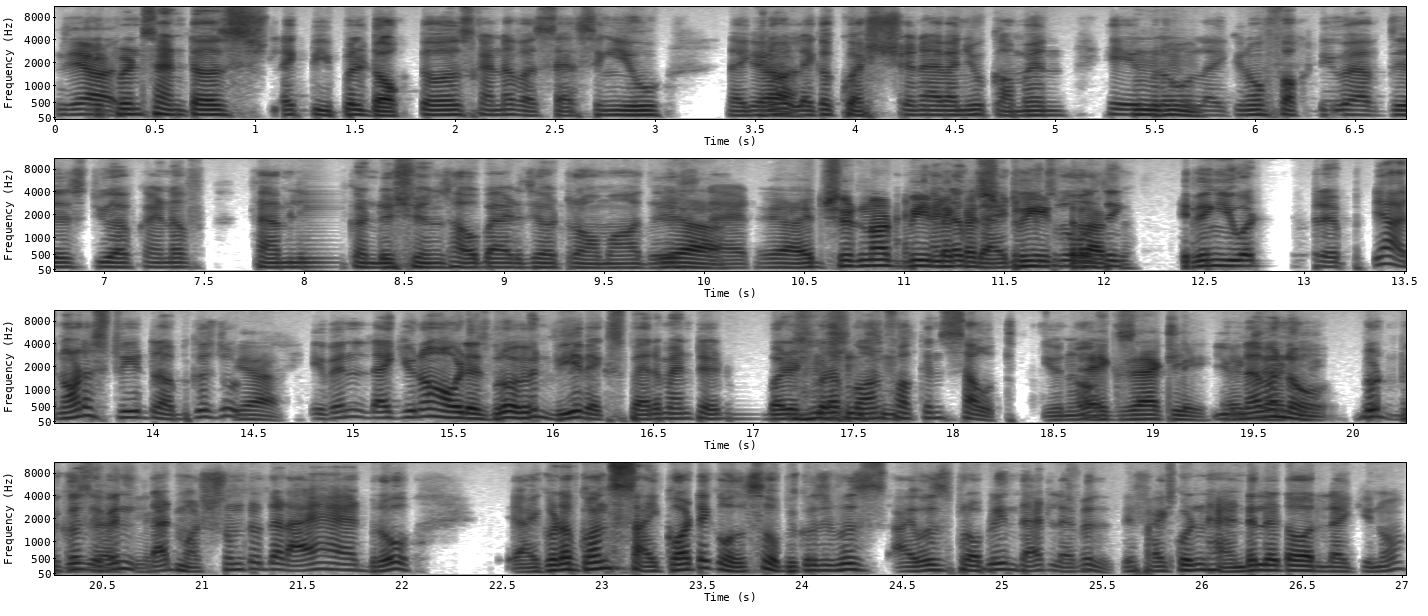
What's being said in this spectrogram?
yeah, treatment centers, like people, doctors, kind of assessing you, like you know, like a questionnaire when you come in. Hey, bro, Mhm. like you know, fuck, do you have this? Do you have kind of family conditions? How bad is your trauma? This, yeah, that. yeah. It should not and be like a street through the whole drug. thing, giving you a trip. Yeah, not a street drug because dude, Yeah, even like you know how it is, bro. Even we've experimented, but it could have gone fucking south. You know, exactly. you never know, exactly. dude. Because even that mushroom trip that I had, bro, I could have gone psychotic also because it was I was probably in that level. If I couldn't handle it or like you know,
